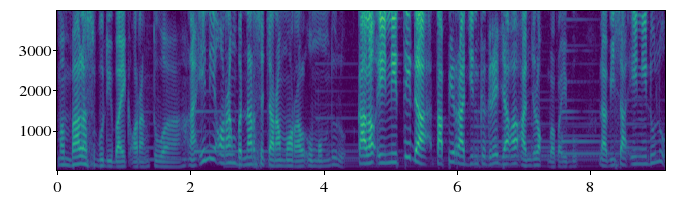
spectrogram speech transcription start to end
membalas budi baik orang tua. Nah ini orang benar secara moral umum dulu. Kalau ini tidak, tapi rajin ke gereja, oh, anjlok Bapak Ibu. Nggak bisa ini dulu.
